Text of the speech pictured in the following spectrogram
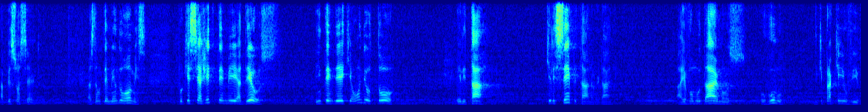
a pessoa certa. Nós estamos temendo homens. Porque se a gente temer a Deus, entender que onde eu estou, Ele está, que Ele sempre está, na verdade, aí eu vou mudar, irmãos, o rumo de que para quem eu vivo.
